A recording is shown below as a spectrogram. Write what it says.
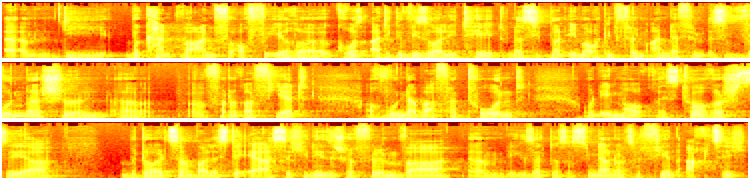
ähm, die bekannt waren für, auch für ihre großartige Visualität. Und das sieht man eben auch dem Film an. Der Film ist wunderschön äh, fotografiert, auch wunderbar vertont und eben auch historisch sehr bedeutsam, weil es der erste chinesische Film war, ähm, wie gesagt, das ist im Jahr 1984,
